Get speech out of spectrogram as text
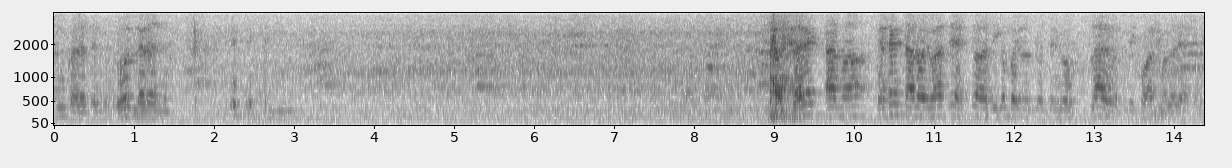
શું કરે છે? રોજ લડે છે. દરેક સાલમાં કેટલાય સાલો એવા છે કેટલાય વર્ષથી કોર્ટમાં લડ્યા કરે.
